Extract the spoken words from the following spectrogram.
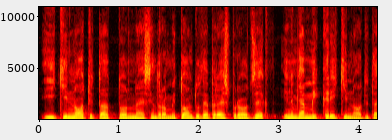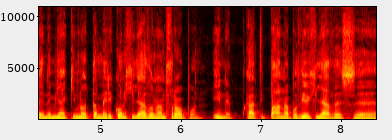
η κοινότητα των ε, συνδρομητών του The Press Project είναι μια μικρή κοινότητα, είναι μια κοινότητα μερικών χιλιάδων ανθρώπων. Είναι κάτι πάνω από 2.000, ε,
